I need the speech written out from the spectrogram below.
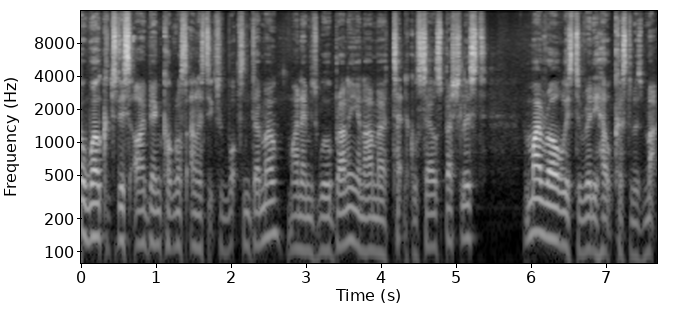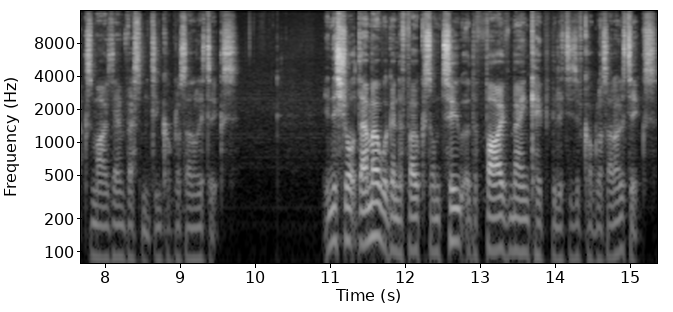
And welcome to this IBM Cognos Analytics with Watson demo. My name is Will Branney and I'm a technical sales specialist and my role is to really help customers maximize their investments in Cognos Analytics. In this short demo we're going to focus on two of the five main capabilities of Cognos Analytics.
